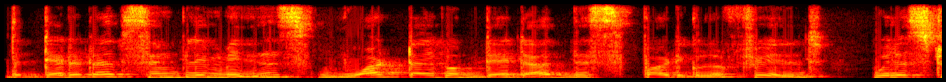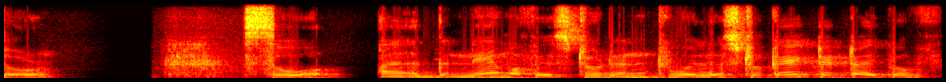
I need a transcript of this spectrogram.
The data type simply means what type of data this particular field will store. So uh, the name of a student will character type of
